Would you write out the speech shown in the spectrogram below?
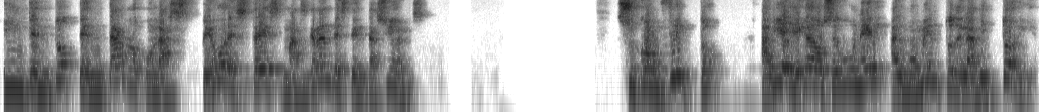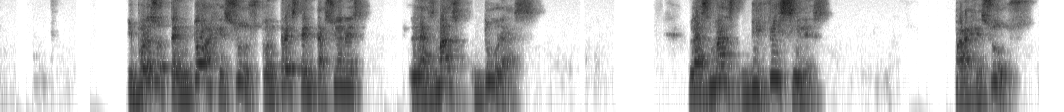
intentó tentarlo con las peores tres más grandes tentaciones. Su conflicto había llegado, según él, al momento de la victoria. Y por eso tentó a Jesús con tres tentaciones, las más duras, las más difíciles para Jesús.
